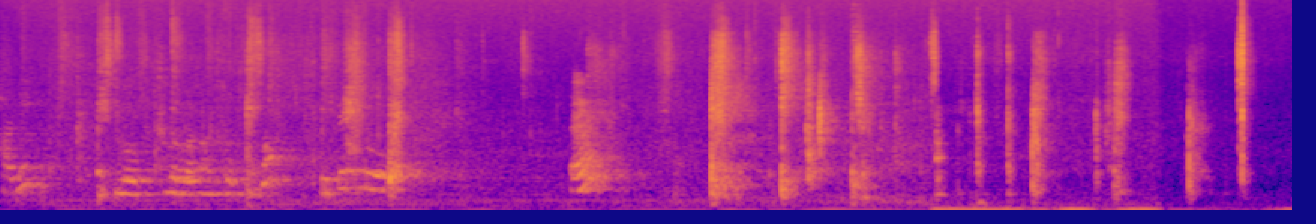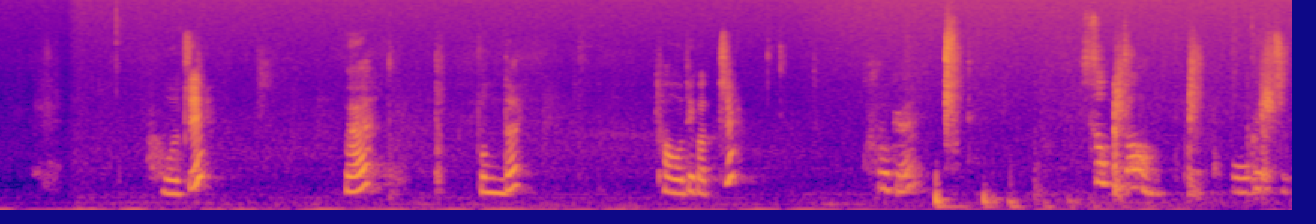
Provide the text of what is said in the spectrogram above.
아니? 너 그걸 왜안적 있어? 이백도 뭐지? 왜? 뭔데? 다 어디 갔지? 그러게. 써보자. 뭐겠지?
